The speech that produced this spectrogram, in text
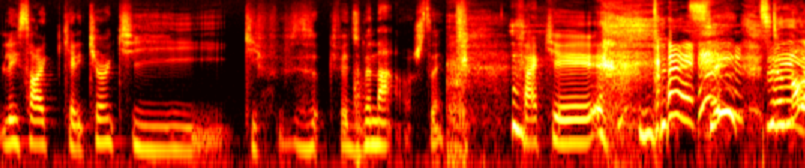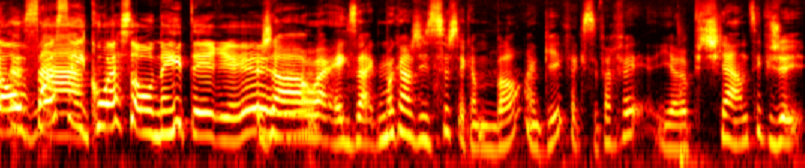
là, il sert quelqu'un qui, qui, qui fait du ménage, tu sais. fait que. Tu sais, on voit c'est quoi son intérêt. Genre, ouais, exact. Moi, quand j'ai dit ça, j'étais comme, bon, OK, fait que c'est parfait. Il y aura plus de chicane, tu sais. Puis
